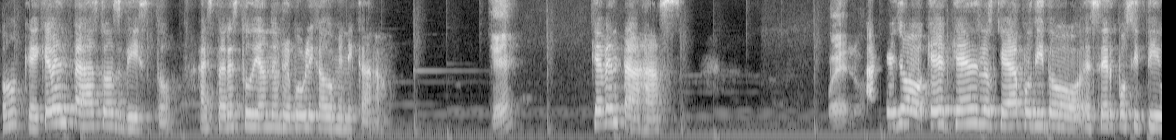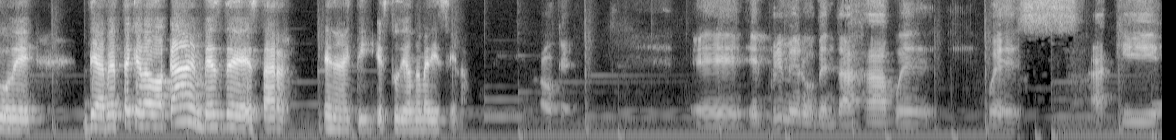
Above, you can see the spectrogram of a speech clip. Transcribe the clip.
Ok, ¿qué ventajas tú has visto a estar estudiando en República Dominicana? ¿Qué? ¿Qué ventajas? Bueno. Aquello, ¿qué, ¿Qué es lo que ha podido ser positivo de, de haberte quedado acá en vez de estar en Haití estudiando medicina? Ok. Eh, el primero ventaja, pues, pues aquí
